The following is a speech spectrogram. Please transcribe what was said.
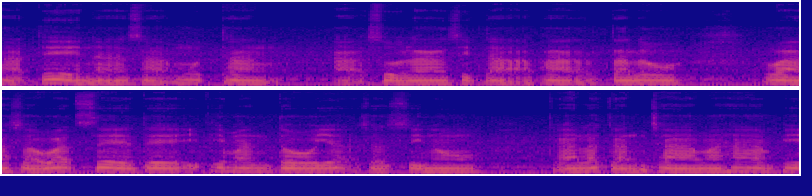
หะเทนาสามุทธังอสุราสิตาภาตโล วาสวัตเสเตอิทิมันโตยะสสสิโน กาลกัญชามหาภิ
